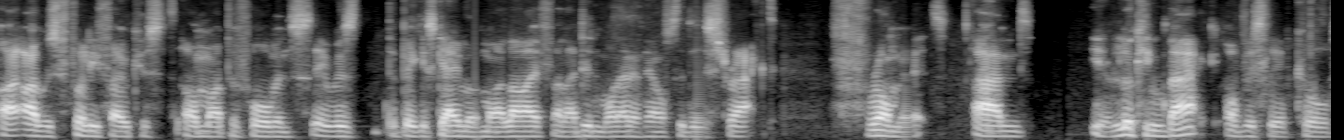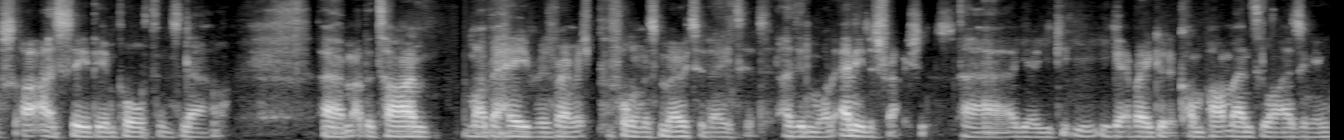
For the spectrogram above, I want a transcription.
I, I, was fully focused on my performance. It was the biggest game of my life, and I didn't want anything else to distract from it. And you know, looking back, obviously, of course, I, I see the importance now. Um, at the time, my behaviour is very much performance motivated. I didn't want any distractions. Uh, you know, you, you get very good at compartmentalising and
